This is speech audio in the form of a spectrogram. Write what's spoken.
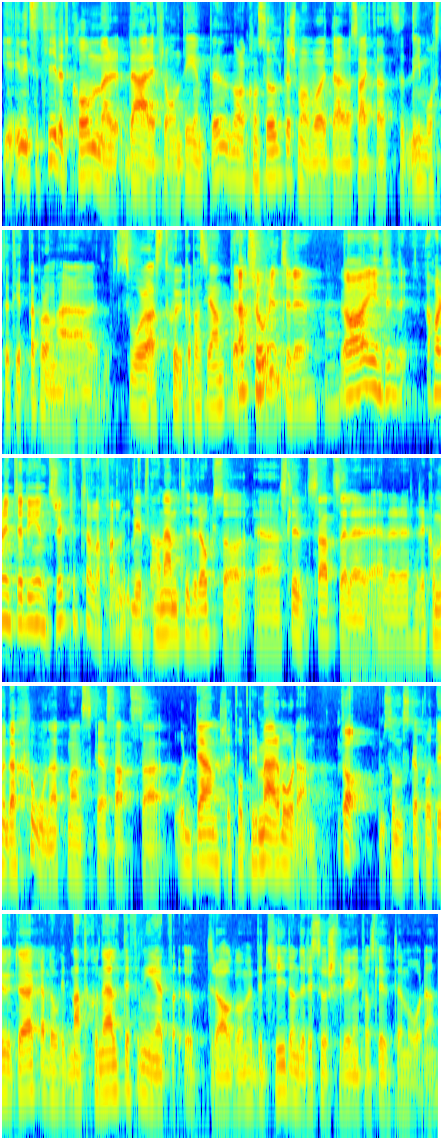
Initiativet kommer därifrån. Det är inte några konsulter som har varit där och sagt att ni måste titta på de här svårast sjuka patienterna. Jag tror inte det. Jag har inte, har inte det intrycket i alla fall. Vi har nämnt tidigare också eh, slutsats eller, eller rekommendation att man ska satsa ordentligt på primärvården. Ja. Som ska få ett utökat och ett nationellt definierat uppdrag och med betydande resursfördelning från slutenvården.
